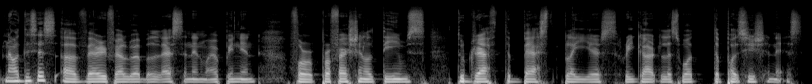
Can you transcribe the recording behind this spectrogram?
Now, this is a very valuable lesson, in my opinion, for professional teams to draft the best players, regardless what the position is.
